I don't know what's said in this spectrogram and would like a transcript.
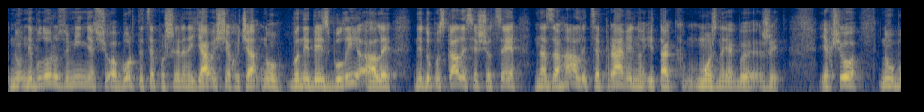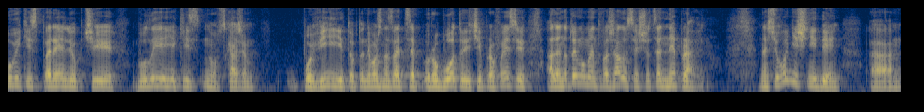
ну, не було розуміння, що аборти це поширене явище, хоча ну, вони десь були, але не допускалися, що це на загал, і це правильно і так можна якби жити. Якщо ну, був якийсь перелюб, чи були якісь, ну, скажімо, повії, тобто не можна назвати це роботою чи професією, але на той момент вважалося, що це неправильно. На сьогоднішній день е,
